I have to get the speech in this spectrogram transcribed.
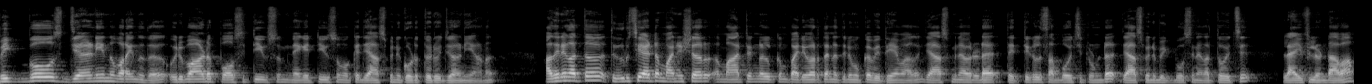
ബിഗ് ബോസ് ജേണി എന്ന് പറയുന്നത് ഒരുപാട് പോസിറ്റീവ്സും നെഗറ്റീവ്സും ഒക്കെ ജാസ്മിന് കൊടുത്തൊരു ജേണിയാണ് അതിനകത്ത് തീർച്ചയായിട്ടും മനുഷ്യർ മാറ്റങ്ങൾക്കും പരിവർത്തനത്തിനും ഒക്കെ വിധേയമാകും. ജാസ്മിൻ അവരുടെ തെറ്റുകൾ സംഭവിച്ചിട്ടുണ്ട്. ജാസ്മിന് ബിഗ് ബോസിനകത്ത് വെച്ച് ലൈഫിലുണ്ടാവാം.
